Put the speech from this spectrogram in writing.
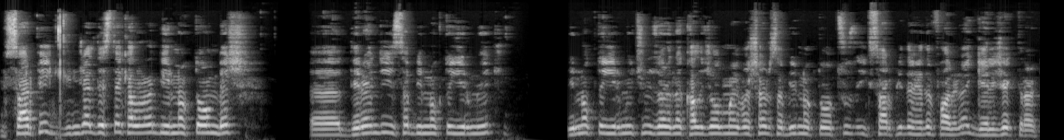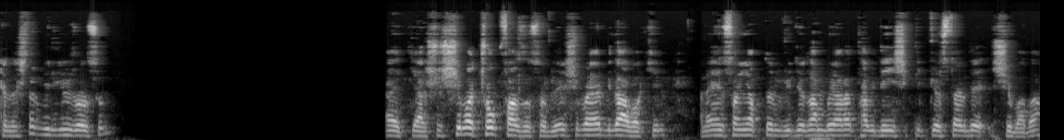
XRP güncel destek alanı 1.15 ee, direnci ise 1.23 1.23'ün üzerinde kalıcı olmayı başarırsa 1.30 XRP'de hedef haline gelecektir arkadaşlar. Bilginiz olsun. Evet ya şu Shiba çok fazla soruyor. Shiba'ya bir daha bakayım. Hani en son yaptığım videodan bu yana tabi değişiklik gösterdi Shiba'da.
